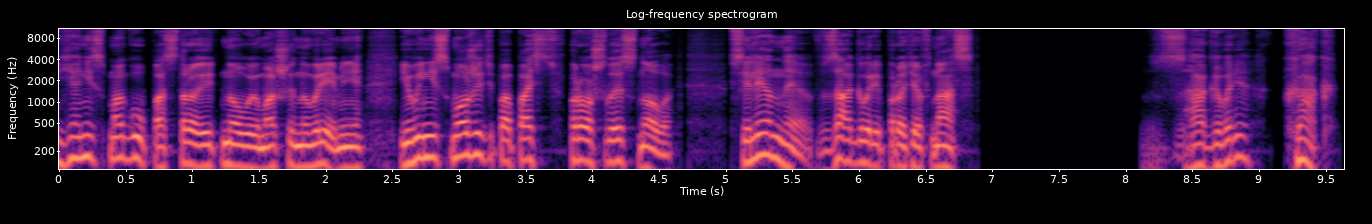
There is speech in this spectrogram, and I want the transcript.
«Я не смогу построить новую машину времени, и вы не сможете попасть в прошлое снова. Вселенная в заговоре против нас. Заговоре? Как?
